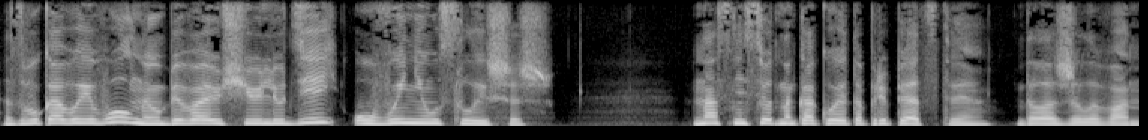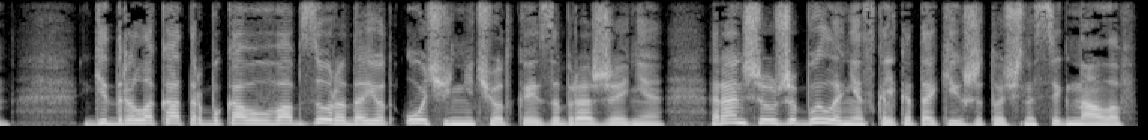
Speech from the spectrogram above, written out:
«Звуковые волны, убивающие людей, увы, не услышишь». «Нас несет на какое-то препятствие», — доложил Иван. «Гидролокатор бокового обзора дает очень нечеткое изображение. Раньше уже было несколько таких же точно сигналов,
